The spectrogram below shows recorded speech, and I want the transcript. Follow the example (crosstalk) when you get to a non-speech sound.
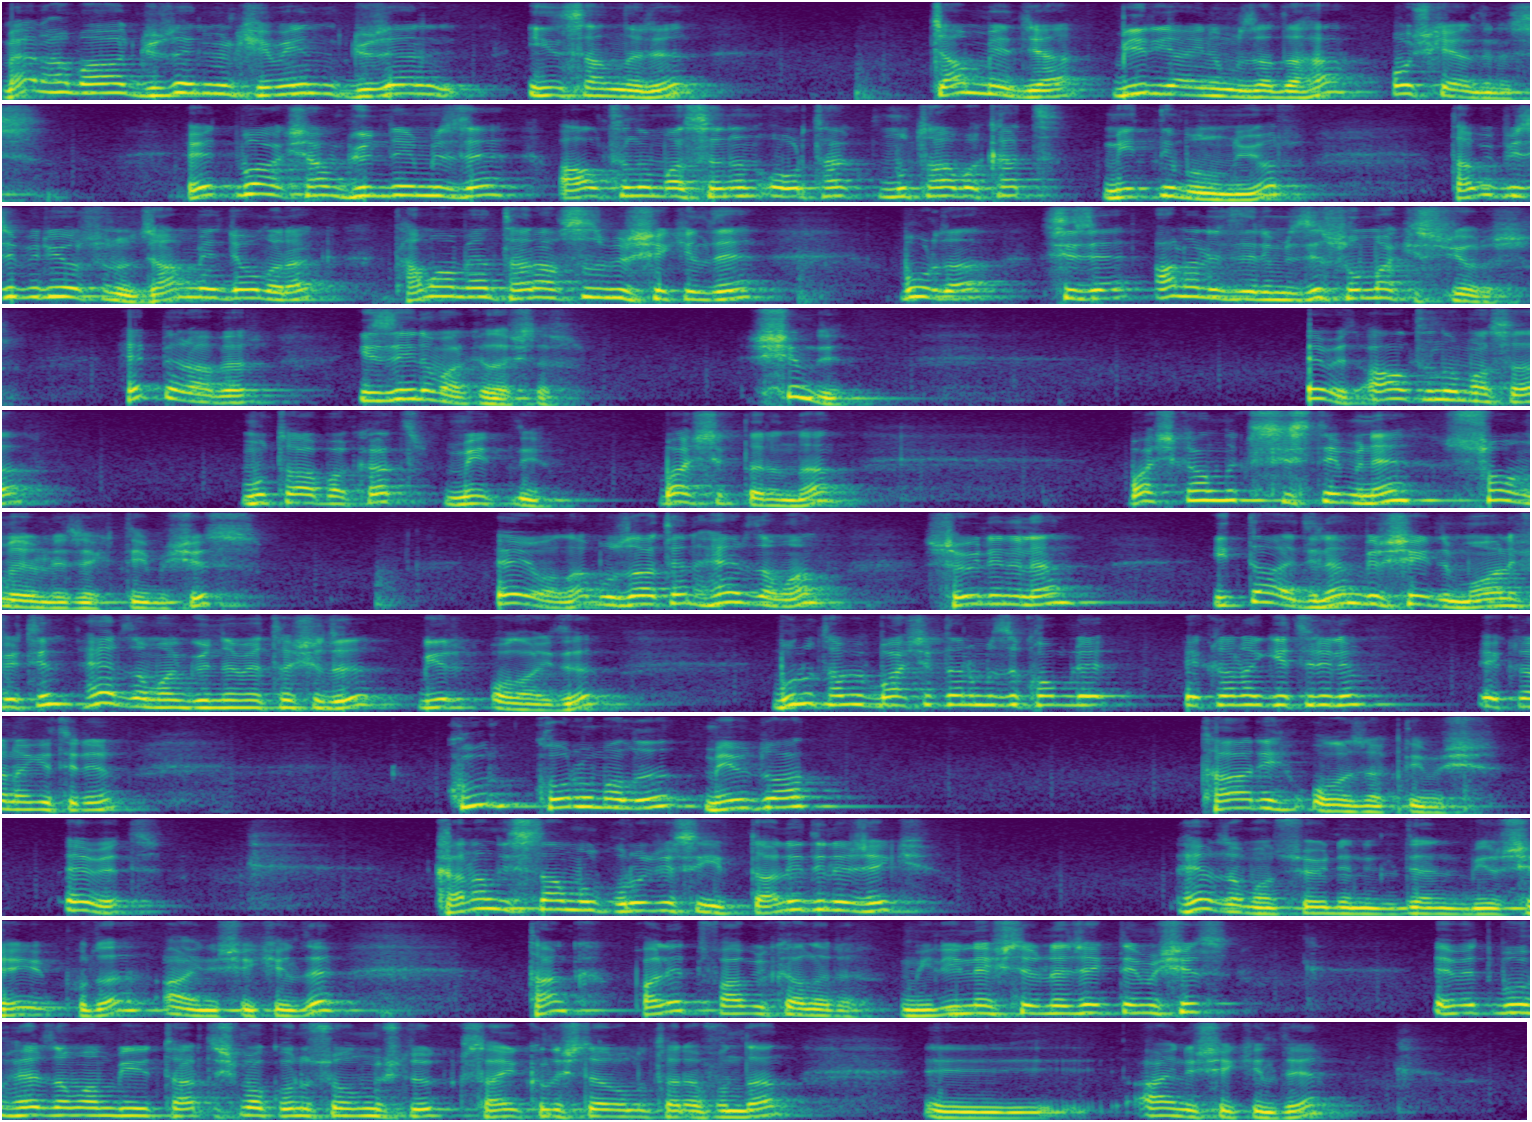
Merhaba güzel ülkemin güzel insanları. Cam Medya bir yayınımıza daha hoş geldiniz. Evet bu akşam gündemimizde Altılı Masa'nın ortak mutabakat metni bulunuyor. Tabi bizi biliyorsunuz Cam Medya olarak tamamen tarafsız bir şekilde burada size analizlerimizi sunmak istiyoruz. Hep beraber izleyelim arkadaşlar. Şimdi Evet, altılı masa mutabakat metni başlıklarından başkanlık sistemine son verilecek demişiz. Eyvallah. Bu zaten her zaman söylenilen, iddia edilen bir şeydi. Muhalefetin her zaman gündeme taşıdığı bir olaydı. Bunu tabi başlıklarımızı komple ekrana getirelim. Ekrana getirelim. Kur korumalı mevduat tarih olacak demiş. Evet. Kanal İstanbul projesi iptal edilecek. Her zaman söylenilen bir şey bu da aynı şekilde. Tank palet fabrikaları millileştirilecek demişiz. Evet bu her zaman bir tartışma konusu olmuştu. Sayın Kılıçdaroğlu tarafından Ee, aynı şekilde.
